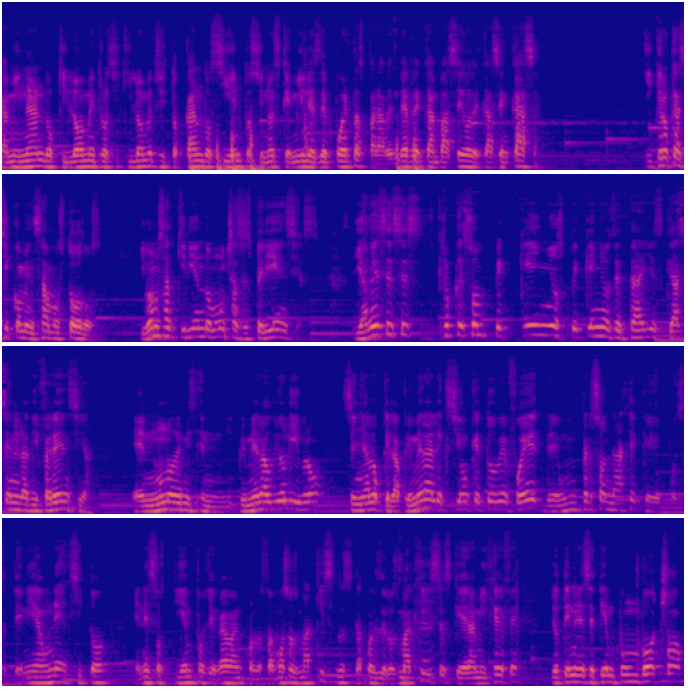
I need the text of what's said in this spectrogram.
caminando kilómetros y kilómetros y tocando cientos, si no es que miles de puertas para vender de canvaseo de casa en casa. Y creo que así comenzamos todos. Y vamos adquiriendo muchas experiencias. Y a veces es, creo que son pequeños, pequeños detalles que hacen la diferencia. En, uno de mis, en mi primer audiolibro señalo que la primera lección que tuve fue de un personaje que pues tenía un éxito. En esos tiempos llegaban con los famosos marquises, no sé si te acuerdas de los marquises, que era mi jefe. Yo tenía en ese tiempo un bocho,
